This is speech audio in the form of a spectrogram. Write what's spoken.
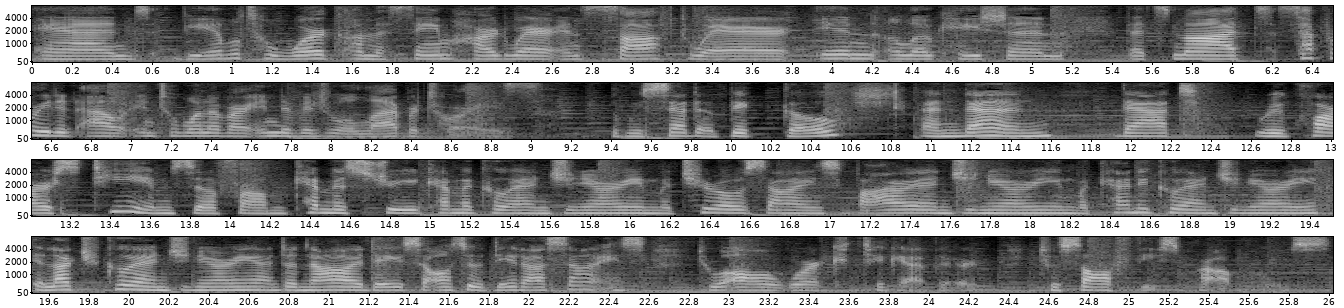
and be able to work on the same hardware and software in a location that's not separated out into one of our individual laboratories. We set a big goal, and then that requires teams from chemistry, chemical engineering, material science, bioengineering, mechanical engineering, electrical engineering, and nowadays also data science to all work together to solve these problems.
